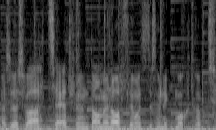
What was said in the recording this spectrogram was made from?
Also es war Zeit für einen Daumen auf, wenn ihr das noch nicht gemacht habt.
